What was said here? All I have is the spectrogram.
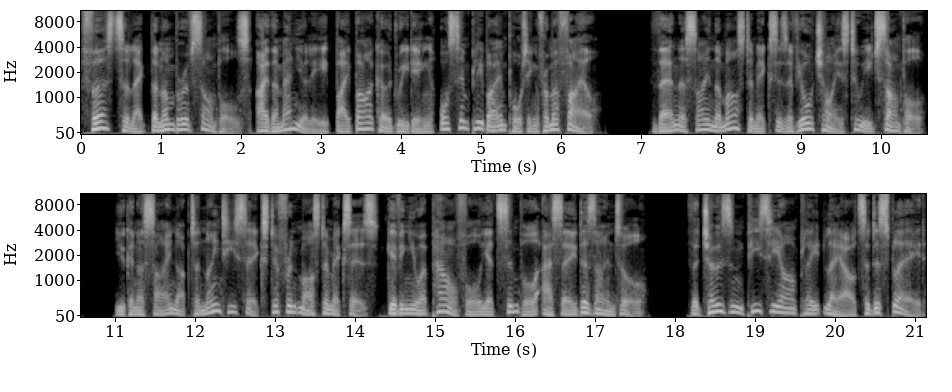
First select the number of samples, either manually by barcode reading or simply by importing from a file. Then assign the master mixes of your choice to each sample. You can assign up to 96 different master mixes, giving you a powerful yet simple assay design tool. The chosen PCR plate layouts are displayed,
